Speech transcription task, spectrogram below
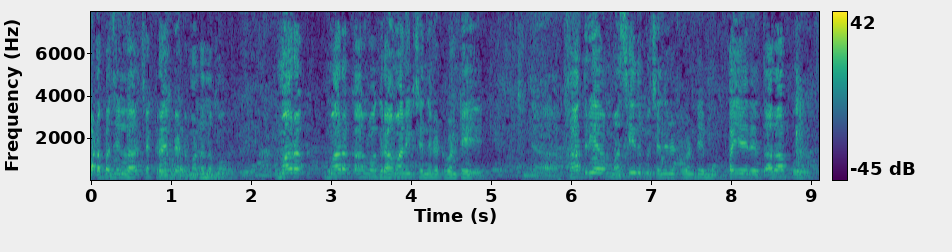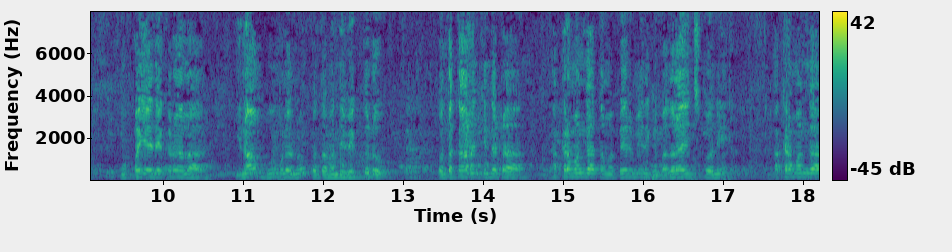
కడప జిల్లా చక్రాయపేట మండలము కుమార కుమార కాల్వ గ్రామానికి చెందినటువంటి ఖాద్రియా మసీదుకు చెందినటువంటి ముప్పై ఐదు దాదాపు ముప్పై ఐదు ఎకరాల ఇనాం భూములను కొంతమంది వ్యక్తులు కొంతకాలం కిందట అక్రమంగా తమ పేరు మీదకి బదలాయించుకొని అక్రమంగా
